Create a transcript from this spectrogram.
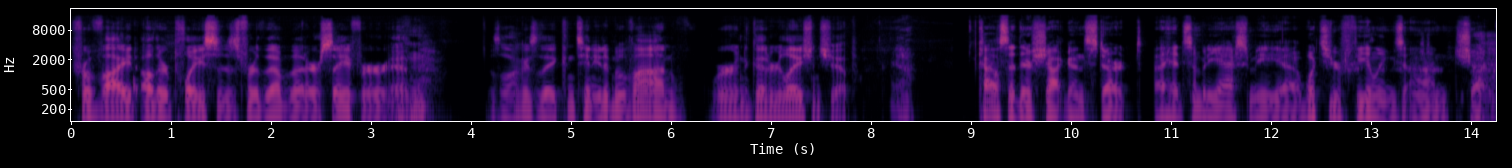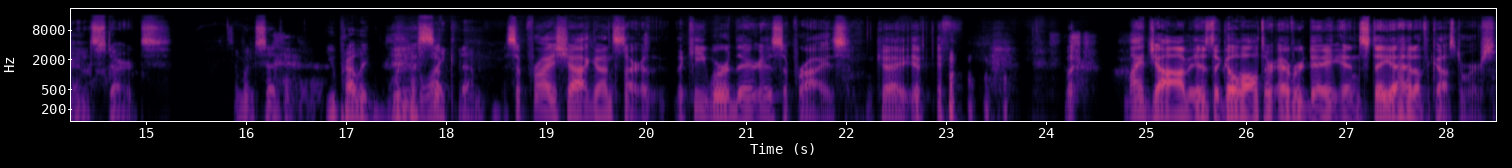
provide other places for them that are safer, and Mhm. as long as they continue to move on, we're in a good relationship. Yeah. Kyle said their shotgun start. I had somebody ask me, uh, "What's your feelings on shotgun starts?" Someone said you probably wouldn't So- like them. surprise shotgun start. The key word there is surprise. Okay, if if but my job is to go there every day and stay ahead of the customers.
